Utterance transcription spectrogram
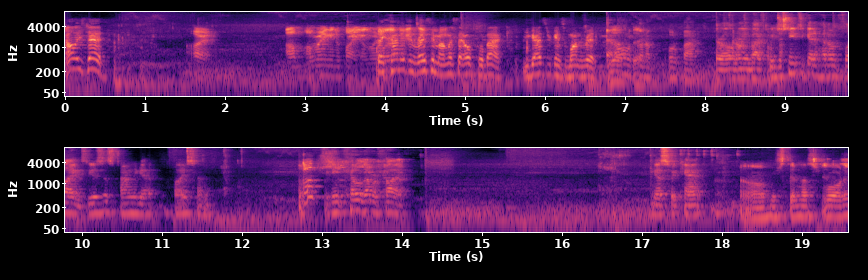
Ali's dead! Alright. Um, I'm running in the flag. I'm They running. can't even raise him unless they all pull back. You guys are against one rid. They're all gonna pull back. They're all running back. We just need to get ahead on flags. Use this time to get flags in. We can kill number five. Guess we can't. Oh, he still has water.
